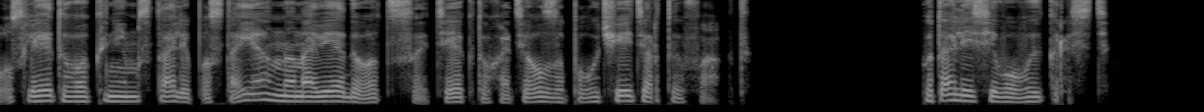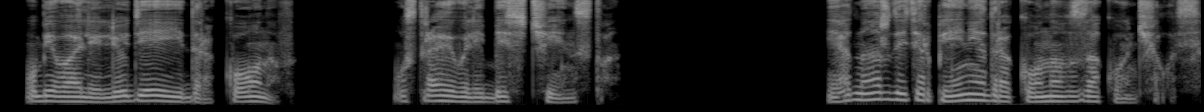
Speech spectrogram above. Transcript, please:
После этого к ним стали постоянно наведываться те, кто хотел заполучить артефакт. Пытались его выкрасть. Убивали людей и драконов. Устраивали бесчинство. И однажды терпение драконов закончилось.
